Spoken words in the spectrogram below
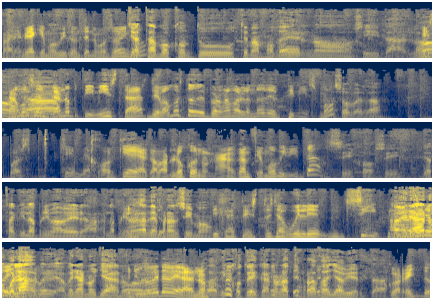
Madre mía, qué movidón tenemos hoy, ¿no? Ya estamos con tus temas modernos y tal, ¿no? Estamos Ya- en plan optimistas. Llevamos todo el programa hablando de optimismo. Eso es verdad. Pues qué mejor que acabarlo con una canción movidita. Sí, hijo, sí. Ya está aquí la primavera. La primavera de Fran Simón. Fíjate, esto ya huele... Sí, A verano, huele a, a verano ya, ¿no? Primavera, verano. La discoteca, ¿no? La terraza ya abierta. Correcto.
